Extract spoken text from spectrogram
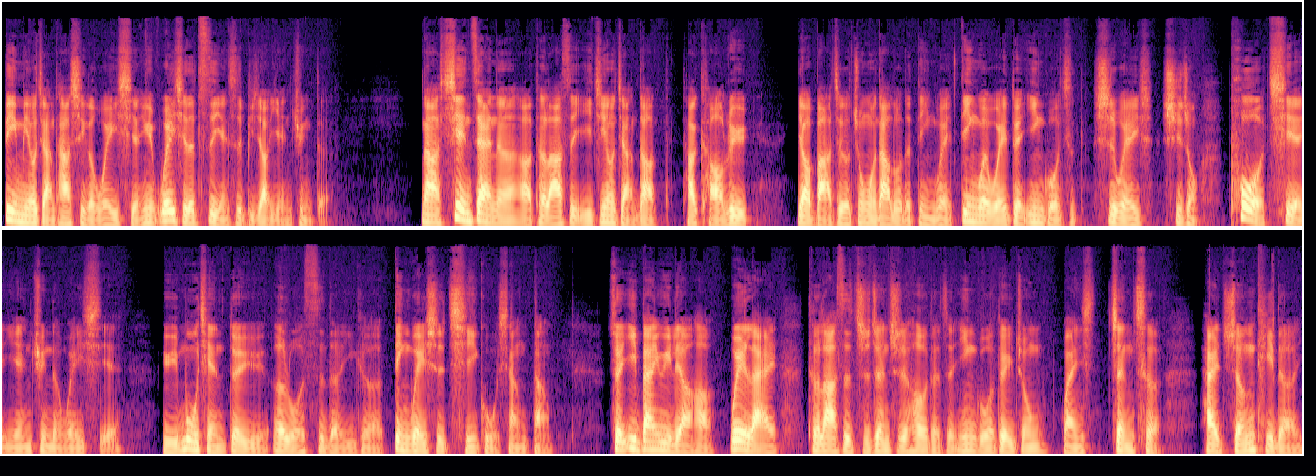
并没有讲它是一个威胁，因为威胁的字眼是比较严峻的。那现在呢？啊，特拉斯已经有讲到，他考虑要把这个中国大陆的定位定位为对英国是视为是一种迫切严峻的威胁，与目前对于俄罗斯的一个定位是旗鼓相当。所以一般预料哈，未来特拉斯执政之后的这英国对中关系政策。还有整体的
